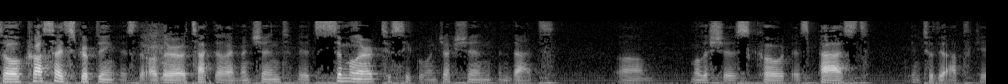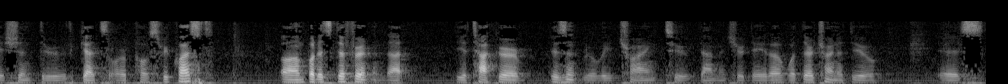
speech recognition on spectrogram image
So cross-site scripting is the other attack that I mentioned. It's similar to SQL injection in that um, malicious code is passed into the application through the GET or POST request. Um, but it's different in that the attacker isn't really trying to damage your data. What they're trying to do is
